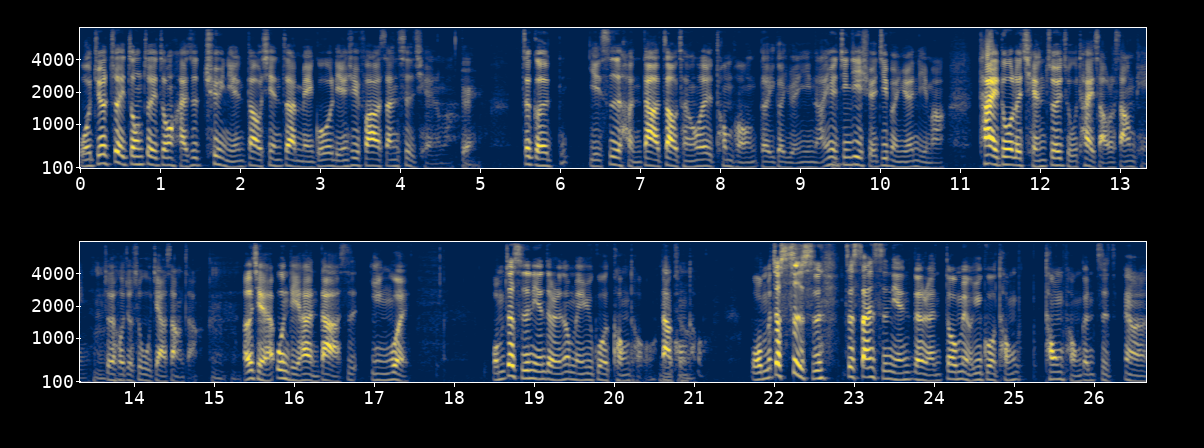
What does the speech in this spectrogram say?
我觉得最终最终还是去年到现在，美国连续发了三次钱了嘛，对，这个。也是很大造成会通膨的一个原因啊，因为经济学基本原理嘛，太多的钱追逐太少的商品，最后就是物价上涨。嗯。而且问题还很大，是因为我们这十年的人都没遇过空头大空头，我们这四十 这三十年的人都没有遇过通通膨跟自呃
